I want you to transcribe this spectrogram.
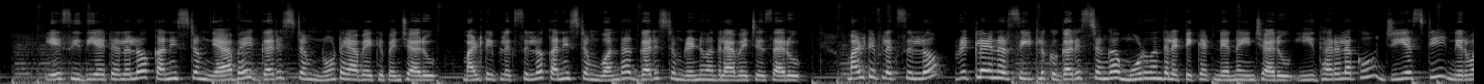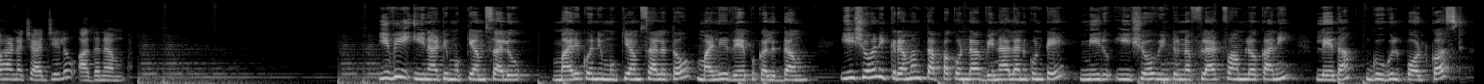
ఏసీ థియేటర్లలో కనిష్టం యాభై గరిష్టం నూట యాభైకి పెంచారు. మల్టీప్లెక్స్ల్లో కనిష్టం వంద గరిష్టం రెండు వందల యాభై చేశారు. మల్టీప్లెక్స్ల్లో రిక్లైనర్ సీట్లకు గరిష్టంగా మూడు వందల టికెట్ నిర్ణయించారు. ఈ ధరలకు జీఎస్టీ నిర్వహణ ఛార్జీలు అదనం. ఇవి ఈనాటి ముఖ్యాంశాలు. మరికొన్ని ముఖ్యాంశాలతో మళ్ళీ రేపు కలుద్దాం. ఈ షోని క్రమం తప్పకుండా వినాలనుకుంటే మీరు ఈ షో వింటున్న ప్లాట్ఫామ్లో కానీ లేదా Google podcast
